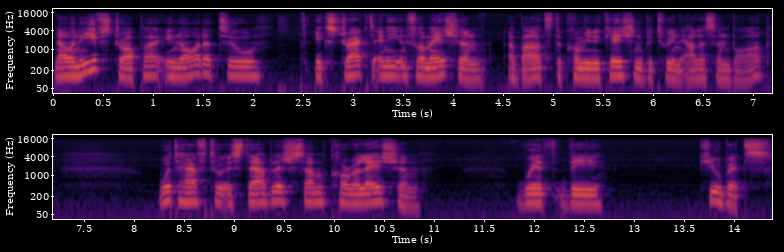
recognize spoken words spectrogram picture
Now, an eavesdropper, in order to extract any information about the communication between Alice and Bob would have to establish some correlation with the qubits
